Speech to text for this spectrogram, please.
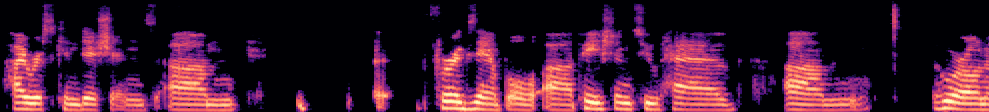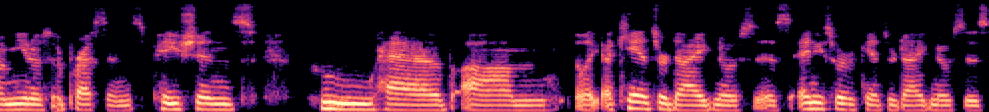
high risk conditions. Um, for example, uh, patients who have um, who are on immunosuppressants, patients who have um, like a cancer diagnosis, any sort of cancer diagnosis,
